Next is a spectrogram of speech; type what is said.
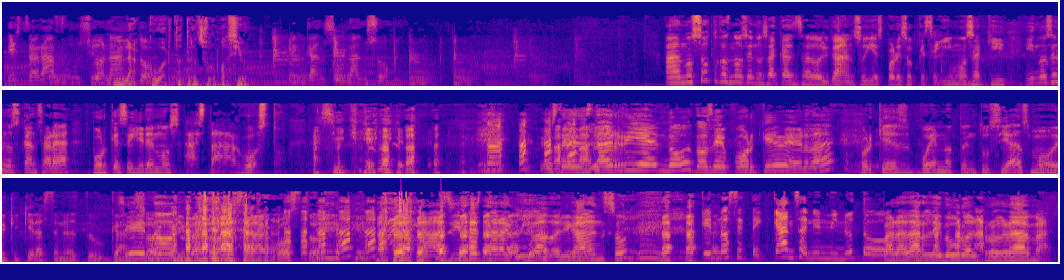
estará funcionando. La cuarta transformación. Me canso ganso. A nosotros no se nos ha cansado el ganso y es por eso que seguimos aquí y no se nos cansará porque seguiremos hasta agosto. Así que ustedes están riendo, no sé por qué, ¿verdad? Porque es bueno tu entusiasmo de que quieras tener tu ganso Sí, no. activado hasta agosto. Así va a estar activado el ganso Que no se te cansa ni un minuto. para darle duro al programa.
